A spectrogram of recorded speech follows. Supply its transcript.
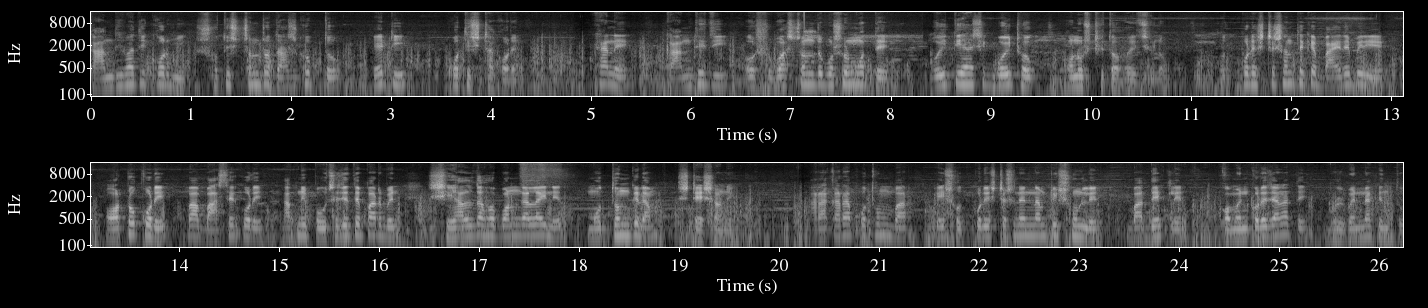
গান্ধীবাদী কর্মী সতীশচন্দ্র দাশগুপ্ত এটি প্রতিষ্ঠা করেন। এখানে গান্ধীজি ও সুভাষচন্দ্র বসুর মধ্যে ঐতিহাসিক বৈঠক অনুষ্ঠিত হয়েছিল। সোদপুর স্টেশন থেকে বাইরে বেরিয়ে অটো করে বা বাসে করে আপনি পৌঁছে যেতে পারবেন শিয়ালদাহ বনগা লাইনের মধ্যমগ্রাম স্টেশনে। কারা কারা প্রথমবার এই সোদপুর স্টেশনের নামটি শুনলেন বা দেখলেন কমেন্ট করে জানাতে ভুলবেন না কিন্তু।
